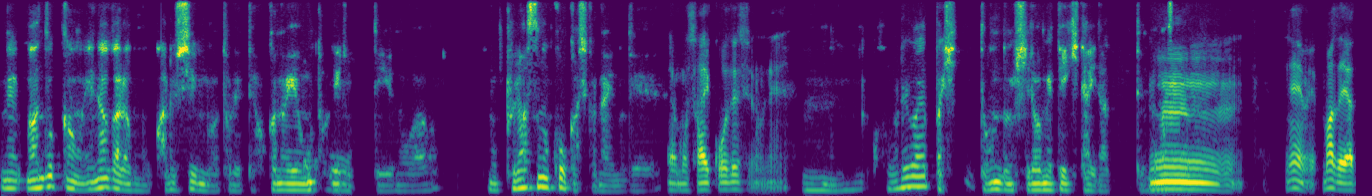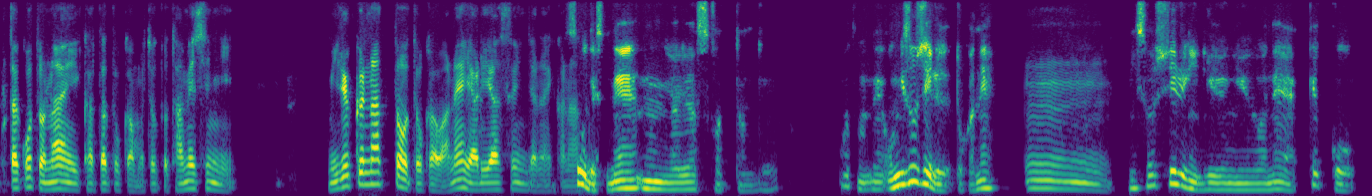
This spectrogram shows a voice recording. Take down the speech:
う、ね、満足感を得ながらもカルシウムが取れて、他の栄養も取れるっていうのは、もうプラスの効果しかないので、いやもう最高ですよね。うん、これはやっぱひどんどん広めていきたいなって思いうます。ん。ね、まだやったことない方とかもちょっと試しに、ミルク納豆とかはね、やりやすいんじゃないかな。そうですね。うん、やりやすかったんで。あとね、お味噌汁とかね、うん。味噌汁に牛乳はね、結構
